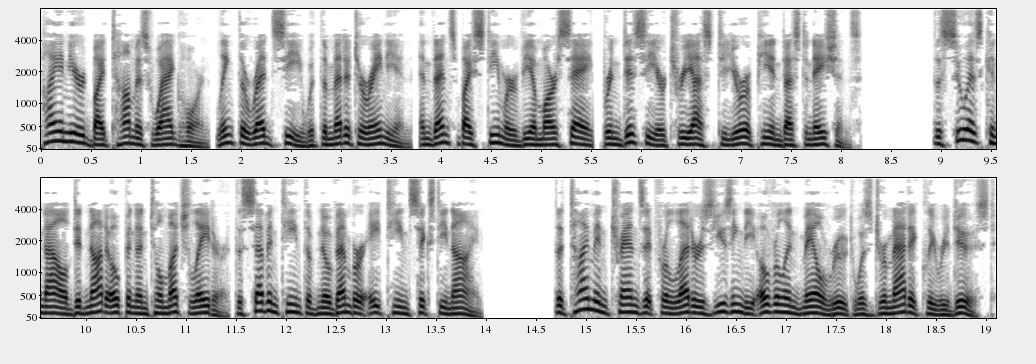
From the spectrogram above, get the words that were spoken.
pioneered by Thomas Waghorn, linked the Red Sea with the Mediterranean, and thence by steamer via Marseille, Brindisi or Trieste to European destinations. The Suez Canal did not open until much later the 17th of November 1869. The time in transit for letters using the overland mail route was dramatically reduced.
